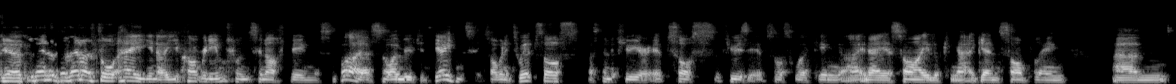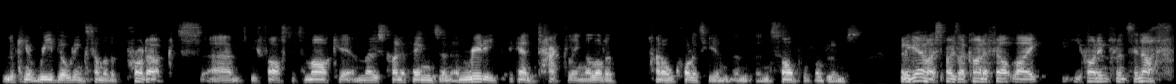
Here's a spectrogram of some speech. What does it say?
yeah but then, but then i thought hey you know you can't really influence enough being the supplier. So i moved into the agency. So i went into ipsos. I spent a few years at ipsos a few years at ipsos working uh, in asi looking at again sampling um, looking at rebuilding some of the products um, to be faster to market and those kind of things, and, and really, again, tackling a lot of panel quality and, and, and, sample problems. But again, I suppose I kind of felt like you can't influence enough.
